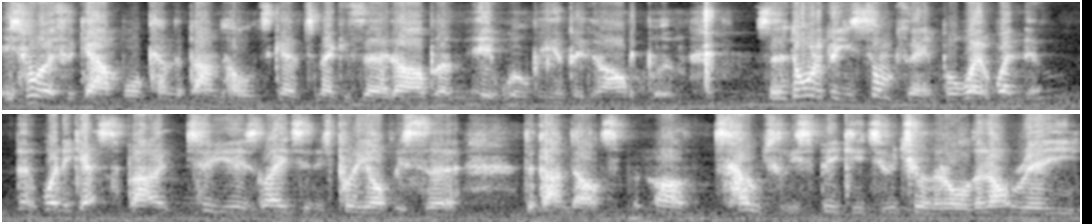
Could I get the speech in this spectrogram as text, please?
It's worth a gamble. Can the band hold together to make a third album? It will be a big album. So there would have been something, but when when, when it gets about two years later, and it's pretty obvious that the band aren't, are totally speaking to each other, or they're not really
